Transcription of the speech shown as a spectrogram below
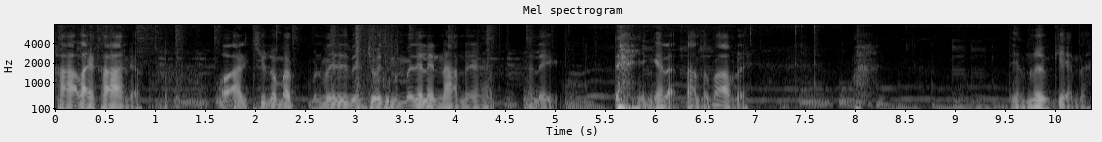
ค่าไล่ค่าอย่างเดียพออัดคลิปแล้วแบบมันไม่ได้เป็นช่วงที่มันไม่ได้เล่นนานด้วยนะครับก็เลยอย่างเงี้ยแหละตามสภาพเลย เตรียมเริ่มเกมนะ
